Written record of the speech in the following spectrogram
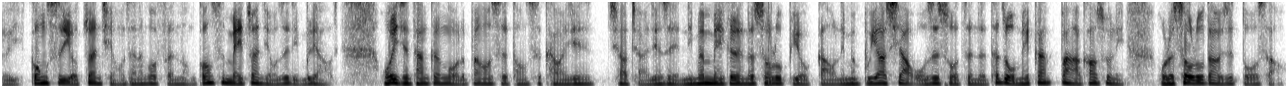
而已。公司有赚钱，我才能够分红；公司没赚钱，我是领不了。我以前常跟我的办公室同事开玩笑讲一件事情：你们每个人的收入比我高，你们不要笑，我是说真的。但是我没办法告诉你我的收入到底是多少。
